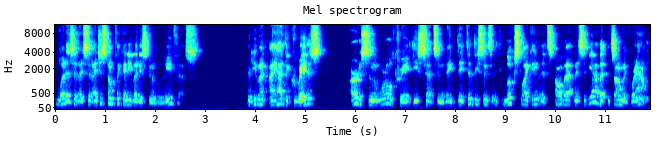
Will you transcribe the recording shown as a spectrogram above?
what is it? I said, I just don't think anybody's going to believe this. And he went, I had the greatest artists in the world create these sets and they, they did these things. It looks like it's all that. And I said, yeah, but it's on the ground.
